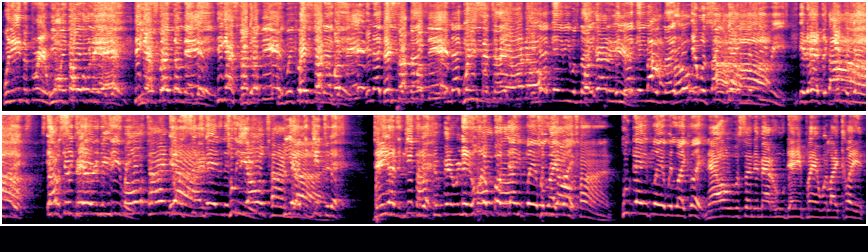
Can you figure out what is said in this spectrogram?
when he hit the three and one thump on nigga. He got strapped up nigga. He got strapped up there. They strapped him up there. They stuck him up there. When he sits there on In that game he was nice. In that game he was nice. It was six games in the series. It had to get to game six. Stop comparing these small time guys to the all time guys. He had to get to that. Dame he has to get to that. Comparing and who the fuck Dame playing with like Klay? Time. Who Dame playing with like Klay? Now all of a sudden it matter who Dame playing with like Klay.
